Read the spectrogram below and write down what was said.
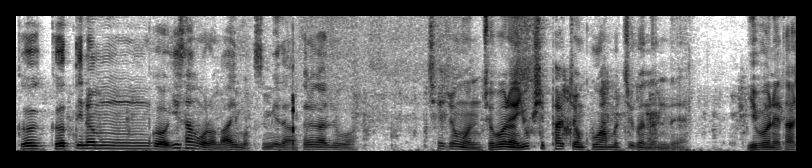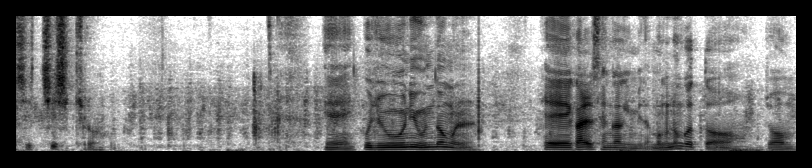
그, 그 뛰는 거 이상으로 많이 먹습니다. 그래가지고 체중은 저번에 68.9 한번 찍었는데 이번에 다시 70kg. 예, 꾸준히 운동을 해 갈 생각입니다. 먹는 것도 좀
